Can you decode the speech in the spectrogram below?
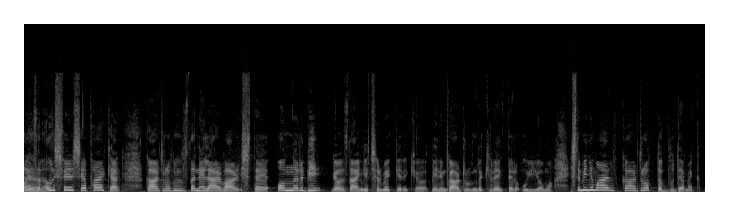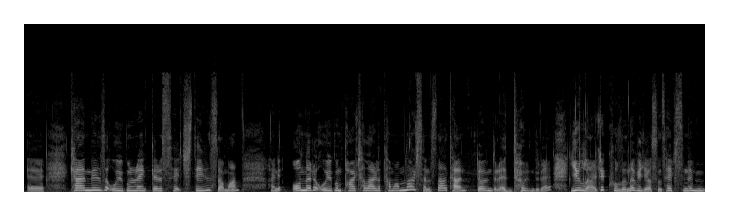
O yüzden Evet. alışveriş yaparken gardırobunuzda neler var işte onları bir gözden geçirmek gerekiyor. Benim gardırobumdaki renklere uyuyor mu? İşte minimal gardırop da bu demek. Ee, kendinize uygun renkleri seçtiğiniz zaman hani onlara uygun parçalarla tamamlarsanız zaten döndüre döndüre yıllarca kullanabiliyorsunuz. Hepsini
